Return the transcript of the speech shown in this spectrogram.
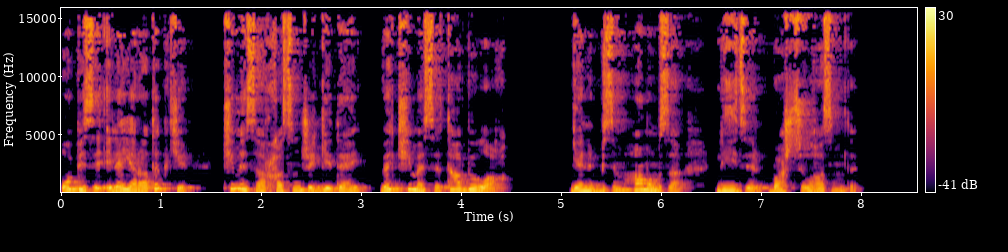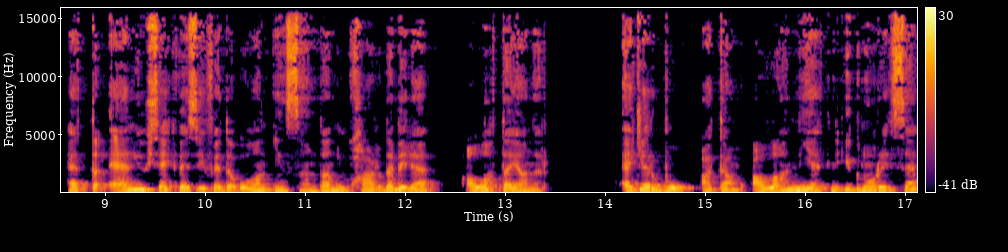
O bizi elə yaradıb ki, kiminsə arxasınca gedək və kiməsə tabe olaq. Yəni bizim hamımıza lider, başçı lazımdır. Hətta ən yüksək vəzifədə olan insandan yuxarıda belə Allah dayanır. Əgər bu adam Allahın niyyətini ignor etsə,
